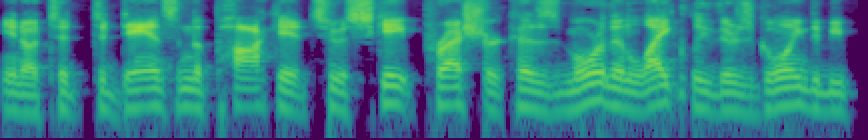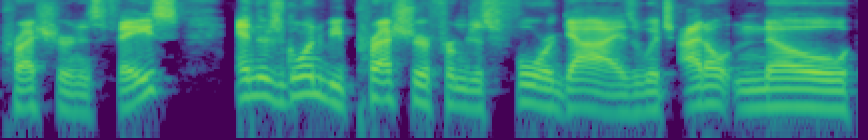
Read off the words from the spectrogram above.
you know to, to dance in the pocket to escape pressure? Because more than likely there's going to be pressure in his face and there's going to be pressure from just four guys which i don't know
